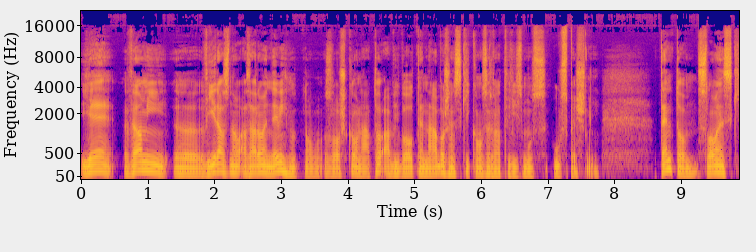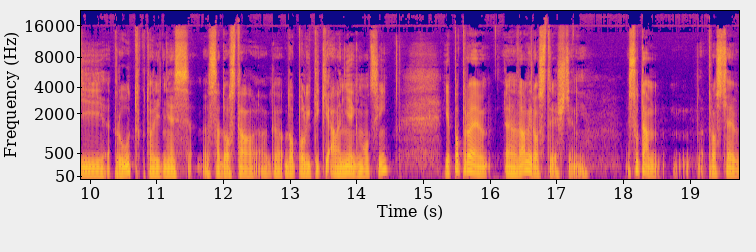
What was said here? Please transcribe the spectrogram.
je veľmi e, výraznou a zároveň nevyhnutnou zložkou na to, aby bol ten náboženský konzervativizmus úspešný. Tento slovenský prúd, ktorý dnes sa dostal do politiky, ale nie k moci, je poprvé E, veľmi roztrieštený. Sú tam proste e,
